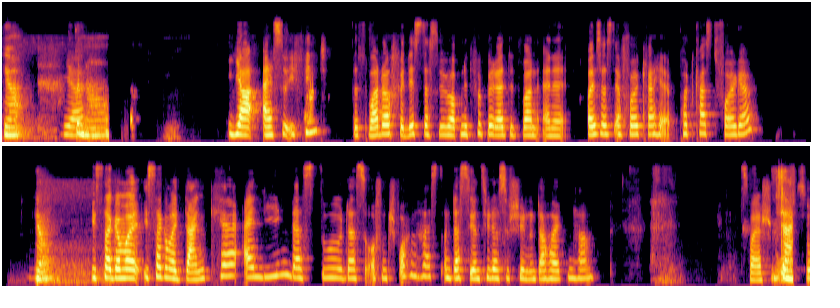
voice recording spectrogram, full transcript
Ja, ja, genau. Ja, also ich finde, das war doch für das, dass wir überhaupt nicht vorbereitet waren, eine äußerst erfolgreiche Podcast-Folge. Ja. Ich sage mal, ich sage mal danke, Eileen, dass du das so offen gesprochen hast und dass wir uns wieder so schön unterhalten haben. Das war ja schon danke, so.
